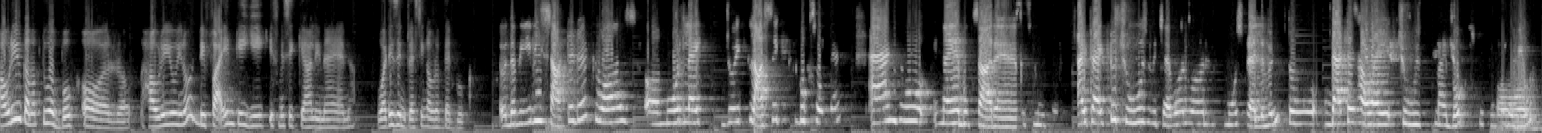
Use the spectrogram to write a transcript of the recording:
how do you come up to a book or uh, how do you you know define ke ye isme se kya lena hai and what is interesting out of that book the way we started it was uh, more like जो एक क्लासिक बुक्स होते हैं एंड जो नए बुक्स आ रहे हैं उसमें I tried to choose whichever were most relevant. So that is how I choose my books to review.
